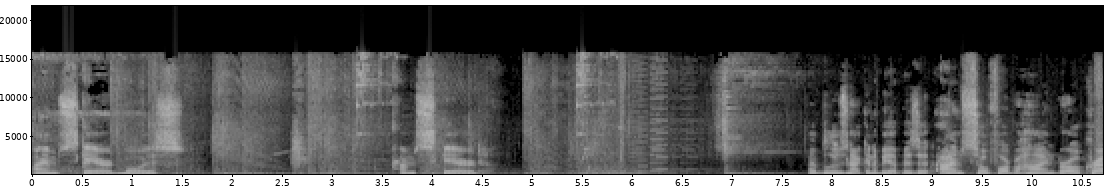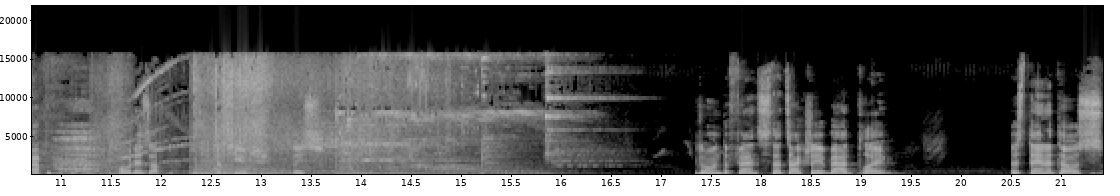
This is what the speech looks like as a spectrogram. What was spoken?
I am scared, boys. I'm scared. My blue's not going to be up, is it? I'm so far behind, bro. Crap. Oh, it is up. That's huge. Please. Go in defense. That's actually a bad play. As Thanatos,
